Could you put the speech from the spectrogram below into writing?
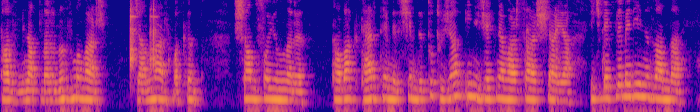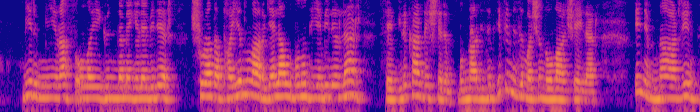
Tazminatlarınız mı var? Canlar bakın. Şans oyunları. Tabak tertemiz. Şimdi tutacağım. inecek ne varsa aşağıya. Hiç beklemediğiniz anda bir miras olayı gündeme gelebilir. Şurada payın var gel al bunu diyebilirler. Sevgili kardeşlerim bunlar bizim hepimizin başında olan şeyler. Benim narin,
